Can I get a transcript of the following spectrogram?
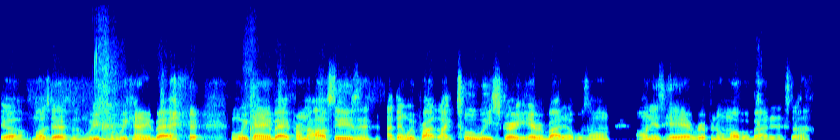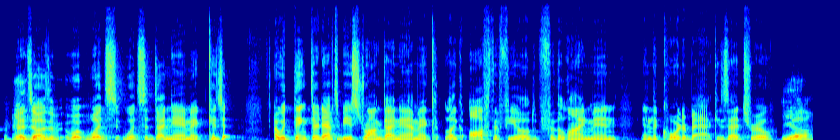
yeah, most definitely. We when we came back when we came back from the off season, I think we probably like two weeks straight. Everybody was on on his head, ripping him up about it and stuff. That's awesome. What, what's what's the dynamic? Because I would think there'd have to be a strong dynamic, like off the field, for the lineman and the quarterback. Is that true? Yeah,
